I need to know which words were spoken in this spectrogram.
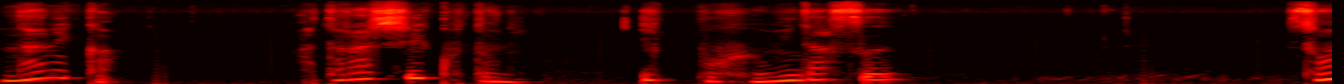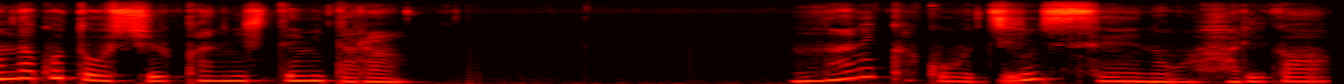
何か新しいことに一歩踏み出す。そんなことを習慣にしてみたら何かこう人生の張りが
